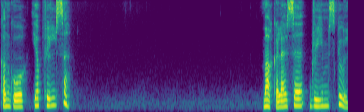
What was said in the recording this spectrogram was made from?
kan gå i oppfyllelse. Makelause Dream School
